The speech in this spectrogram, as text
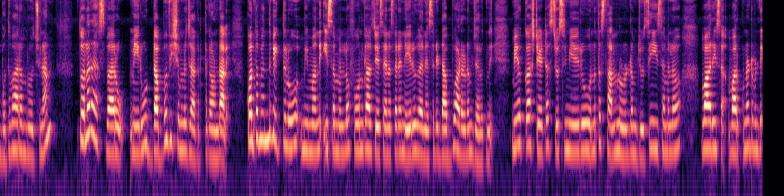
బుధవారం రోజున తులరాశి వారు మీరు డబ్బు విషయంలో జాగ్రత్తగా ఉండాలి. కొంతమంది వ్యక్తులు మిమ్మల్ని ఈ సమయంలో ఫోన్ కాల్ చేసైనా సరే నేరుగా అయినా సరే డబ్బు అడగడం జరుగుతుంది. మీ యొక్క స్టేటస్ చూసి మీరు ఉన్నత స్థానంలో ఉండడం చూసి ఈ సమయంలో వారి స- వారికి ఉన్నటువంటి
